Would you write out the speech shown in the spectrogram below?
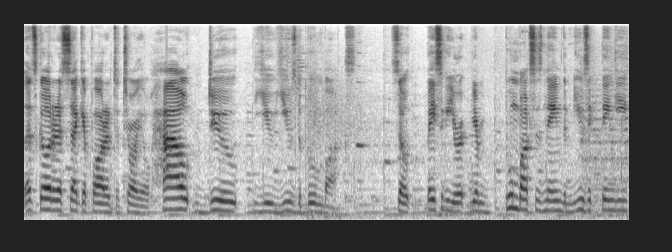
let's go to the second part of the tutorial. How do you use the boombox? So, basically your, your boombox is named the music thingy,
